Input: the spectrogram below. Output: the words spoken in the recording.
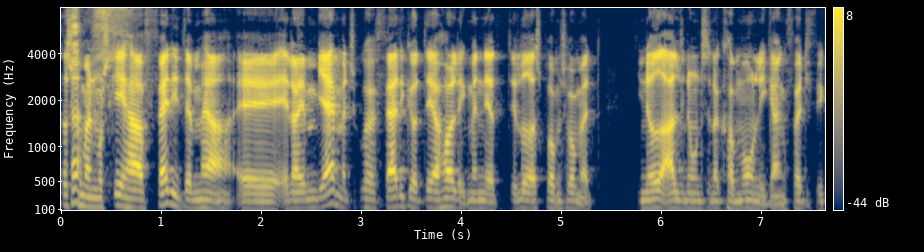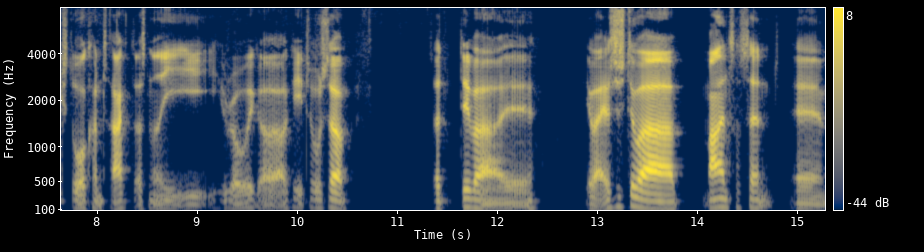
så skulle man måske have fat i dem her. Øh, eller jamen, ja, man skulle have færdiggjort det her hold, ikke? men ja, det lød også på ham som om, at de nåede aldrig nogensinde at komme ordentligt i gang, før de fik store kontrakter og sådan noget i, i Heroic og, og G2, så, så det var, øh, det var, jeg synes, det var meget interessant. Øh,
